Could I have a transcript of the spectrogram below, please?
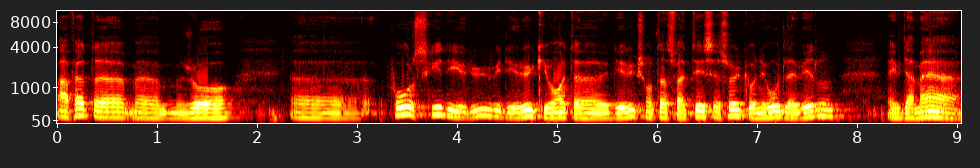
En fait, je pour ce qui est des rues, et des rues qui vont être des rues qui sont asphaltées, c'est sûr qu'au niveau de la ville, évidemment,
